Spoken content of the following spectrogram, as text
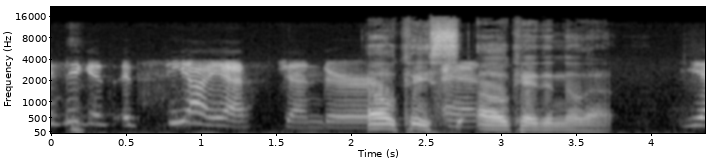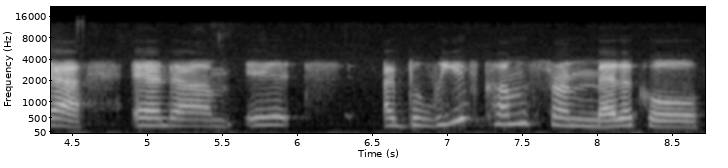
I think it's it's CIS gender. okay, And- okay, didn't know that. Yeah, and um, it, I believe, comes from medical.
